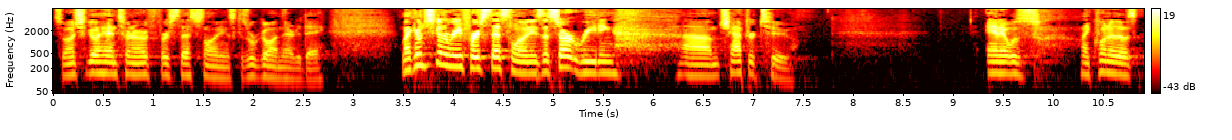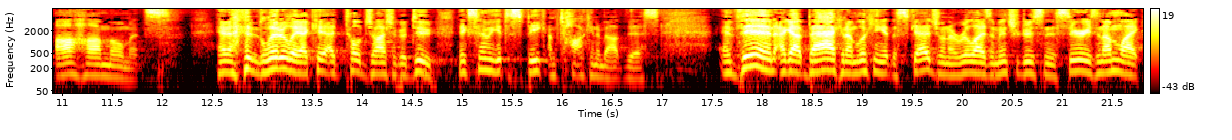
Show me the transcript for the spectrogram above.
So why don't you go ahead and turn over to 1 Thessalonians because we're going there today. Like I'm just going to read 1 Thessalonians. I start reading um, chapter 2. And it was like one of those aha moments. And I, literally, I, I told Josh, I go, dude, next time we get to speak, I'm talking about this. And then I got back and I'm looking at the schedule and I realize I'm introducing this series and I'm like,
